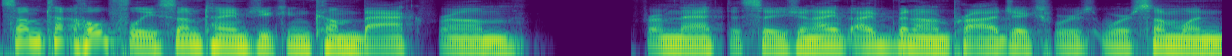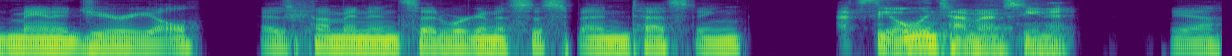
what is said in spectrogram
Sometimes, hopefully, sometimes you can come back from from that decision. I've I've been on projects where where someone managerial has come in and said we're going to suspend testing. That's the only time I've seen it. Yeah.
